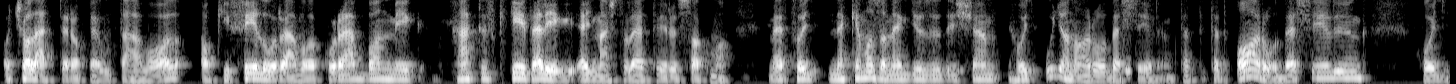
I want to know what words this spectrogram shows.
a családterapeutával, aki fél órával korábban még, hát ez két elég egymástól eltérő szakma, mert hogy nekem az a meggyőződésem, hogy ugyanarról beszélünk. Tehát, tehát arról beszélünk, hogy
